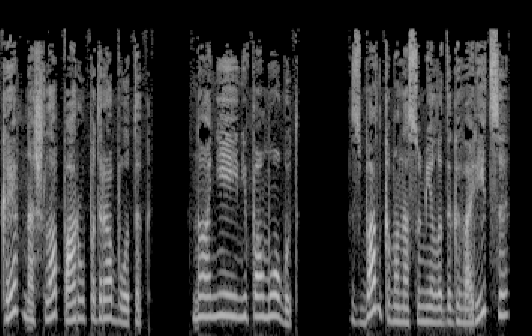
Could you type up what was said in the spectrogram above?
Кэм нашла пару подработок, но они ей не помогут. С банком она сумела договориться.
